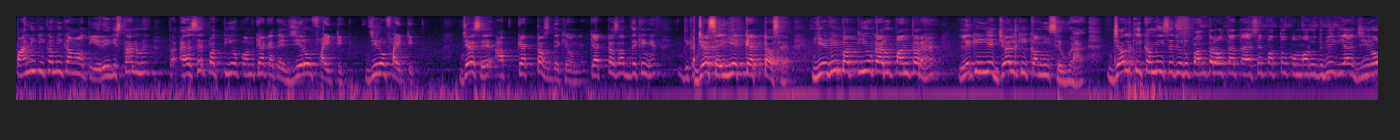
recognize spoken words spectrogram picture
पानी की कमी कहाँ होती है? रेगिस्तान में। तो ऐसे पत्तियों को हम क्या कहते हैं? जीरोफाइटिक जीरोफाइटिक जैसे आप कैक्टस देखे होंगे। कैक्टस आप देखेंगे? जैसे ये कैक्टस है ये भी पत्तियों का रूपांतर है। लेकिन ये जल की कमी से हुआ है। जल की कमी से जो रूपांतर होता है तो ऐसे पत्तों को मरुद्भिक या ज़ीरो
